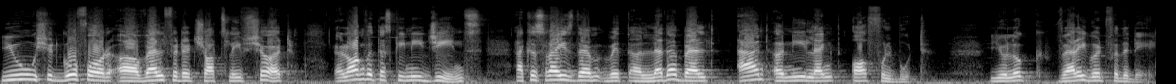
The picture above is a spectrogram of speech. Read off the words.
you should go for a well-fitted short sleeve shirt along with the skinny jeans, accessorize them with a leather belt and a knee length or full boot. You look very good for the day.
